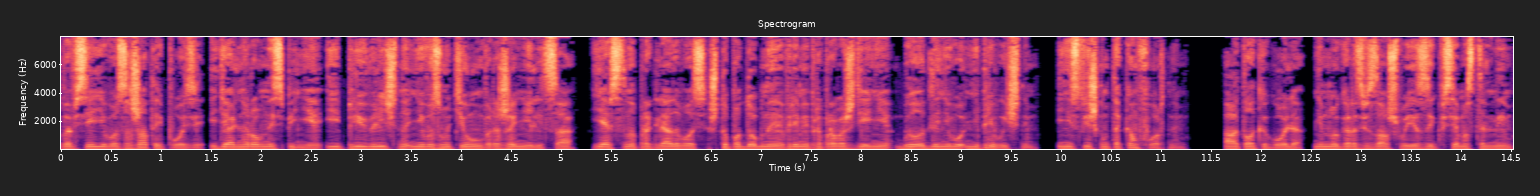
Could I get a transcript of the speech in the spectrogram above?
Во всей его зажатой позе, идеально ровной спине и преувеличенно невозмутимом выражении лица явственно проглядывалось, что подобное времяпрепровождение было для него непривычным и не слишком-то комфортным. А от алкоголя, немного развязавшего язык всем остальным,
